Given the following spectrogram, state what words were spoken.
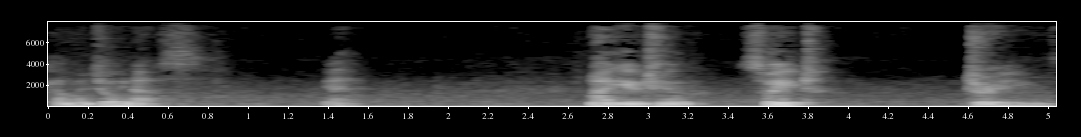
come and join us. Yeah. Not YouTube. Sweet dreams.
